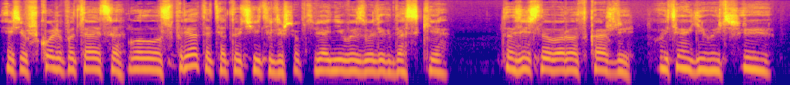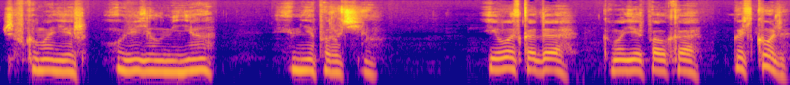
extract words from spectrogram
если в школе пытается голову спрятать от учителя, чтобы тебя не вызвали к доске, то здесь, наоборот, каждый вытягивает шею, чтобы командир увидел меня и мне поручил. И вот когда командир полка говорит, Коля,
